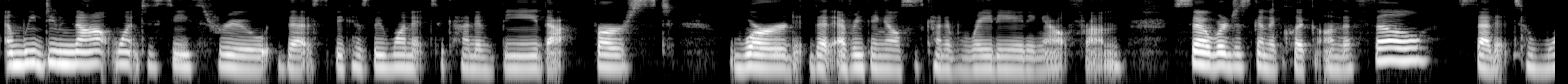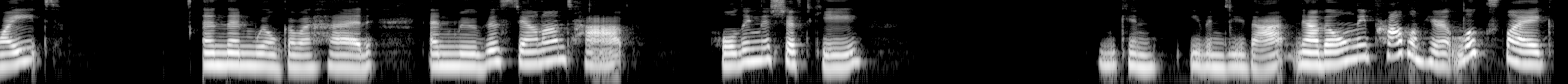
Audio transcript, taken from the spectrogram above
and we do not want to see through this because we want it to kind of be that first word that everything else is kind of radiating out from. So we're just going to click on the fill, set it to white, and then we'll go ahead and move this down on top, holding the shift key. We can even do that. Now the only problem here, it looks like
